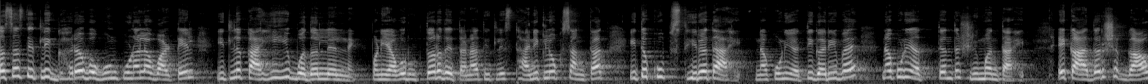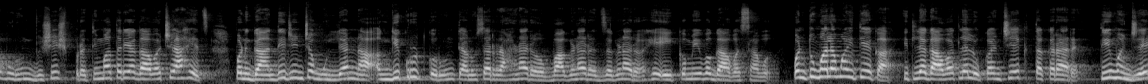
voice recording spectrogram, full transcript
तसंच तिथली घरं बघून कुणाला वाटेल इथलं काहीही बदललेलं नाही. पण यावर उत्तर देताना तिथले स्थानिक लोक सांगतात इथं खूप स्थिरता आहे. ना कोणी अति गरीब आहे ना कोणी अत्यंत श्रीमंत आहे. एक आदर्श गाव म्हणून विशेष प्रतिमा तर या गावाची आहेच. पण गांधीजींच्या मूल्यांना अंगीकृत करून त्यानुसार राहणारं वागणारं जगणारं हे एकमेव गाव असावं. पण तुम्हाला माहितीये का इथल्या गावातल्या लोकांची एक तक तक्रार आहे. ती म्हणजे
